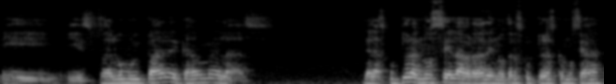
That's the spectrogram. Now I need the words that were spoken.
y, y, es algo muy padre de cada una de las de las culturas. No sé la verdad en otras culturas cómo se haga,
